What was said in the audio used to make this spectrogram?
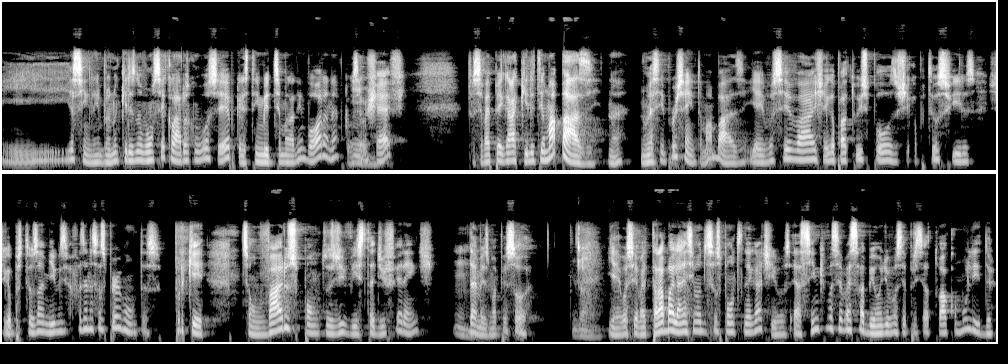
e assim, lembrando que eles não vão ser claros com você, porque eles têm medo de ser mandado embora, né? Porque você uhum. é o uhum. chefe. Então você vai pegar aquilo e tem uma base, né? Não é 100%, é uma base. E aí você vai, chega para tua esposa, chega para teus filhos, chega para os teus amigos e vai fazendo essas perguntas. Por quê? São vários pontos de vista diferentes uhum. da mesma pessoa. Não. E aí você vai trabalhar em cima dos seus pontos negativos. É assim que você vai saber onde você precisa atuar como líder.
